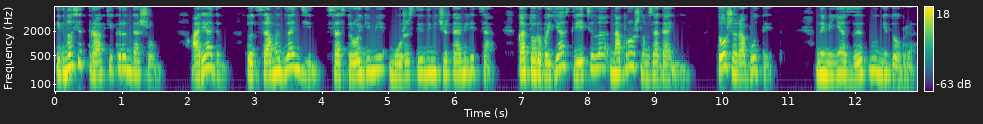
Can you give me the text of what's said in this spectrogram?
и вносит правки карандашом, а рядом тот самый блондин со строгими мужественными чертами лица, которого я встретила на прошлом задании. Тоже работает на меня зыркнул недобро,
